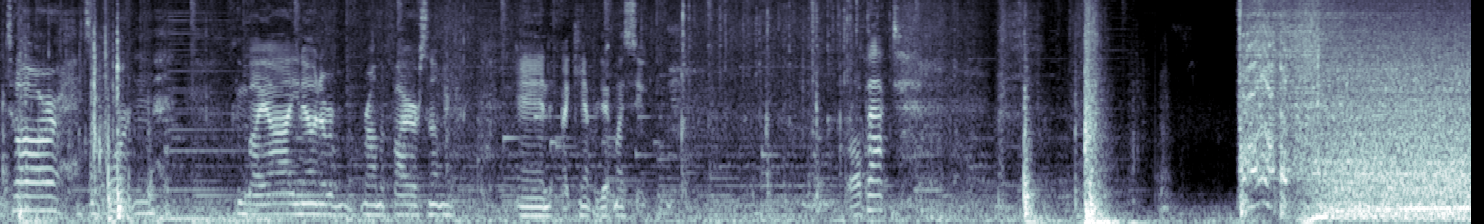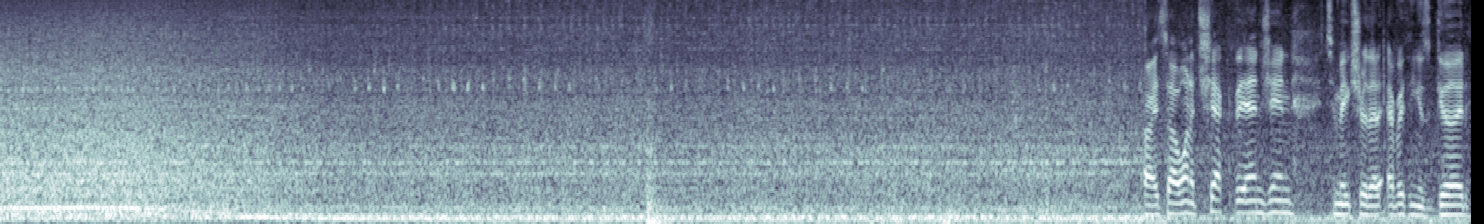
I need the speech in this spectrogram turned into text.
Guitar, it's important. Kumbaya, you know, never around the fire or something. And I can't forget my suit. We're all packed. All right, so I want to check the engine to make sure that everything is good.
